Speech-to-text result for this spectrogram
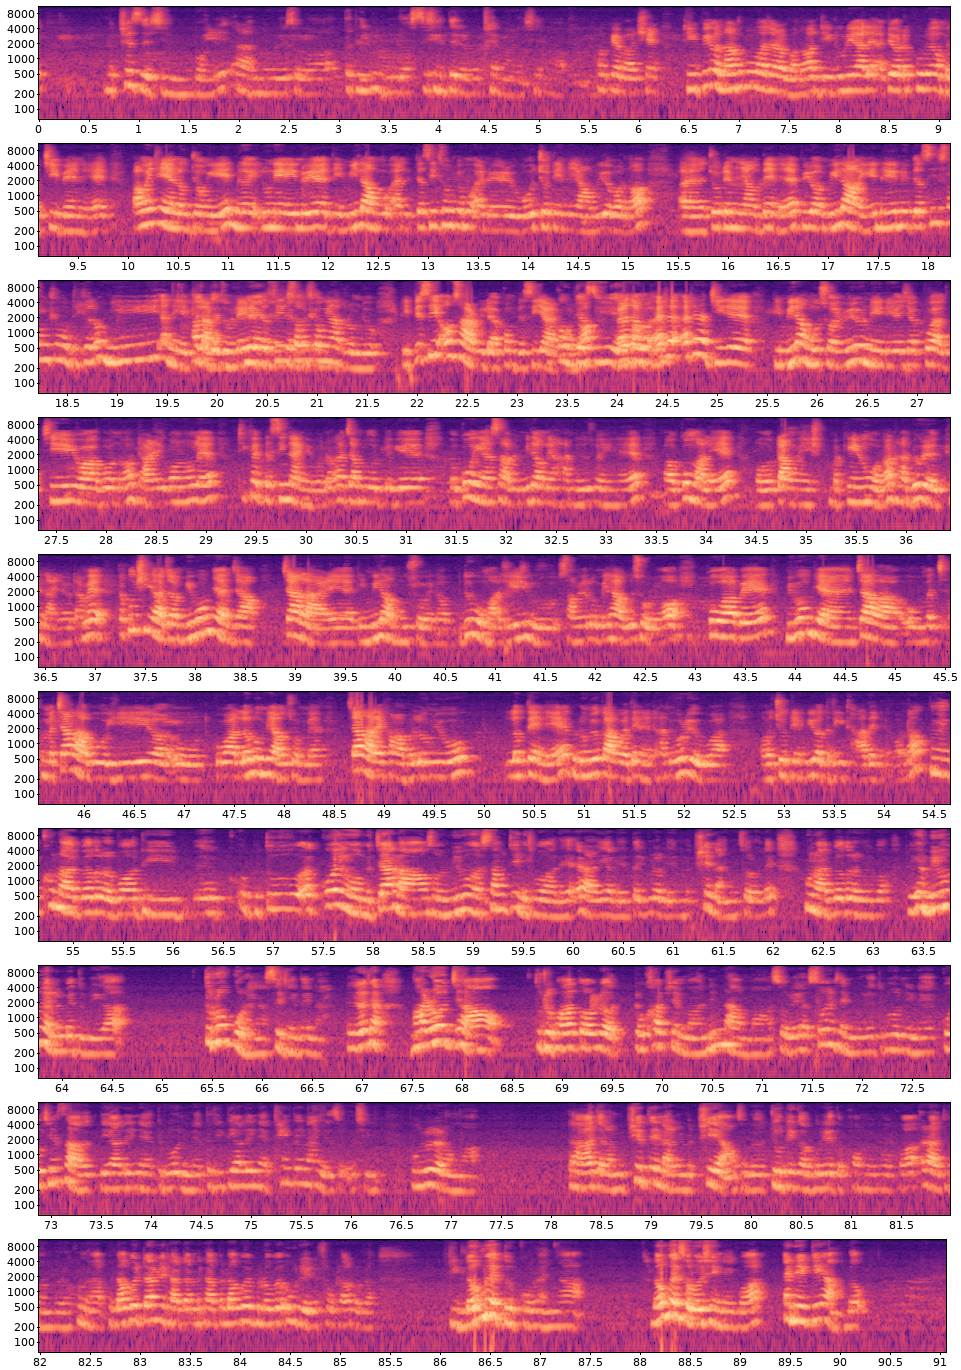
မဖြစ်စေချင်ဘူးပေါ့လေအဲ့ဒါမျိုးလေးဆိုတော့တတိပိပြီးတော့စီစဉ်တဲ့တယ်လို့ထင်ပါတယ်ရှင် ဟုတ်ဟုတ်ကဲ့ပါရှင်ဒီပြီးတော့နောက်တစ်ခုကကျတော့ဗောနော်ဒီလူတွေကလည်းအပျော်တစ်ခုတည်းကိုမကြည့်ဘဲနဲ့ပဝင်းကျင်ရဲ့လုံခြုံရေးလူနေအိမ်တွေရဲ့ဒီမိလောင်မှုအပျက်စီးဆုံးရှုံးမှုအန္တရာယ်တွေကိုကြိုတင်မြင်အောင်ပြီးတော့ဗောနော်အဲကြိုတင်မြင်အောင်တင်တယ်ပြီးတော့မိလောင်ရင်နေနေပျက်စီးဆုံးရှုံးဒီကလို့မီးအနေနဲ့ဖြစ်လာပြီဆိုနေနေပျက်စီးဆုံးရှုံးရတယ်လို့မျိုးဒီပစ္စည်းဥစ္စာတွေလည်းအကုန်ပျက်စီးရတယ်ဗောနော်အဲဒါကြောင့်အဲ့ထက်အဲ့ထက်ကြီးတဲ့ဒီမိလောင်မှုဆိုရင်မြို့နေနေတဲ့ရက်ကွက်ကြေးရွာဗောနော်ဒါတွေအကုန်လုံးလည်း ထိခိုက်ပျက်စီးနိုင်တယ်ဗောနော်အဲဒါကြောင့်မို့တကယ်ကိုယ့်ရင်ကစပြီးမိလောင်တဲ့ဟာမျိုးဆိုရင်လည်းကိုယ်မှလည်းဟိုတာဝန်မကင်းဘူးဗောနော်ဒါမျိုးတွေဖြစ်နိုင်တယ်ဒါပေမဲ့တခုရှိတာကြောင့်မိဘုံပြန်ကြောင့်ကြလာတဲ့ဒီမိလောင်မှုဆိုရင်တော့ဘယ်သူ့ကိုမှရေးယူလို့ဆောင်ရွက်လို့မရဘူးဆိုတော့ကိုကပဲမိဘုံပြန်ကြလာဟိုမကြလာဖို့ရေးတော့ဟိုကိုကလုံးလို့မရဘူးဆိုပေမဲ့ကြလာတဲ့ခါမှာဘယ်လိုမျိုးလုပ်တင်တယ်ဘယ်လိုမျိုးကာဝယ်တင်တယ်ဒါမျိုးတွေကို ကဟိုကြိုတင်ပြီးတော့တတိထားတင်တယ်ပေါ့နော်ဟင်းခုနကပြောသလိုပေါ့ဒီဘသူအကိုရင်ကိုမကြလာအောင်ဆိုမိဘကစောင့်ကြည့်နေဖို့ကလည်းအဲ့ဒါတွေကလည်းတိတ်ပြီးတော့လည်းမဖြစ်နိုင်ဘူးဆိုတော့လေခုနကပြောသလိုမျိုးပေါ့တကယ်မိဘပြန်လုပ်မဲ့သူတွေကသူတို့ကိုယ်တိုင်ကစိတ်ချင်းသိနေတာဒါကြောင့်ငါတို့ကြောင့်သူတို့ဘာတော့ပြီးတော့ဒုက္ခဖြစ်မှာနစ်နာမှာဆိုရဲအစိုးရဆိုင်မျိုးလေးသူတို့အနေနဲ့ကိုချင်းစာတရားလေးနဲ့သူတို့အနေနဲ့တတိတရားလေးနဲ့ထိမ့်သိမ့်နိုင်မယ်ဆိုလို့ရှိရင်ပူလို့တော့မှ ဒါကကြတော့မဖြစ်တဲ့နာလည်းမဖြစ်အောင်ဆိုပြီးကြိုတင်ကကိုရဲ့သဘောမျိုးပေါ့ကွာအဲ့ဒါကြောင့်ပြောခုနကဘယ်လောက်ပဲတားမြစ်ထားတားမြစ်ထားဘယ်လောက်ပဲဘယ်လိုပဲဥပဒေတွေထုတ်ထားလို့လားဒီလုံးမဲ့သူကိုယ်တိုင်ကလုံးမဲ့ဆိုလို့ရှိရင်လေကွာအနေကင်းအောင်လုပ်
